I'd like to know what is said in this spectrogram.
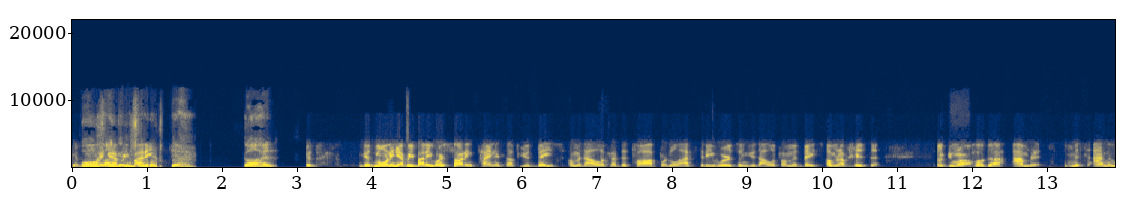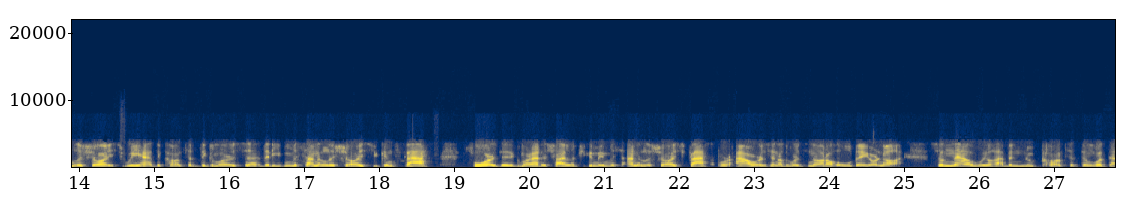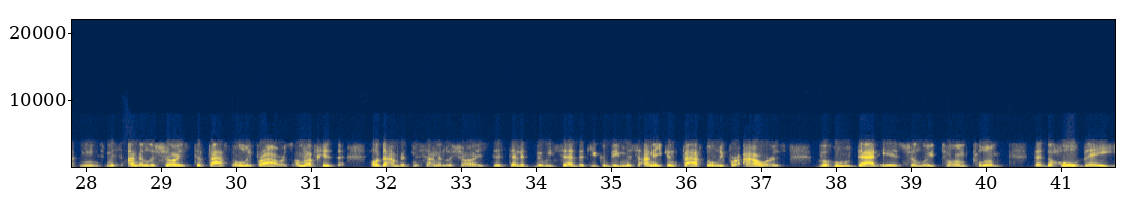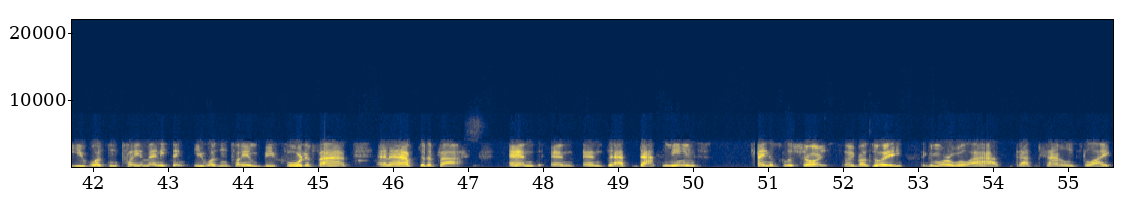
Good morning, everybody. Go ahead. Good. Good morning, everybody. We're starting Tainus of Yud Beis Omid Aleph at the top, or the last three words in Yud Aleph Omid Beis. Omid Rav Chizda. Look, Gemara. Hoda Amrit. Misanim L'shois. We had the concept, the Gemara said that even Misanim L'shois, you can fast for, the Gemara had a Shiloh, you can be Misanim L'shois, fast for hours. In other words, not a whole day or not. So now we'll have a new concept and what that means, misana l'shois, to fast only for hours. I'm Rav Chizda. Hold on, misana l'shois. This that we said that you could be misana, you can fast only for hours. Vahu, that is shaloi tom klum. That the whole day he wasn't telling him anything. He wasn't telling him before the fast and after the fast. And and and that that means kind of l'shois. So the Gemara will ask that sounds like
